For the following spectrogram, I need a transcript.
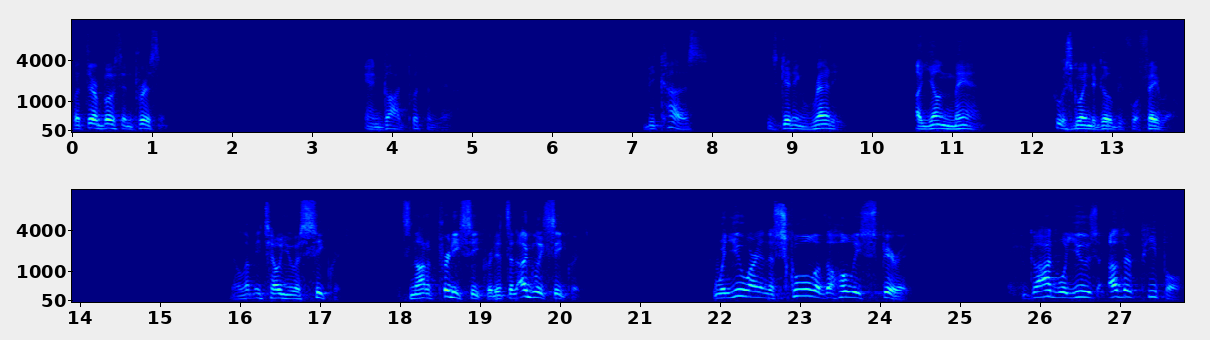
but they're both in prison. And God put them there because he's getting ready a young man who is going to go before Pharaoh. Now, let me tell you a secret. It's not a pretty secret, it's an ugly secret. When you are in the school of the Holy Spirit, God will use other people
